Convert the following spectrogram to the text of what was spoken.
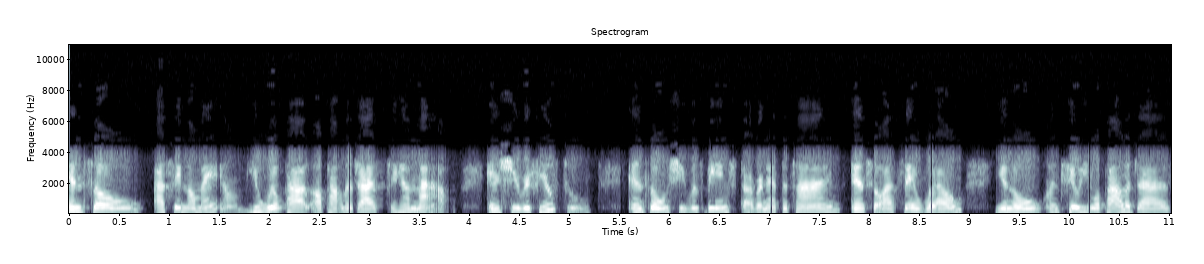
And so I said, No, ma'am, you will apologize to him now. And she refused to. And so she was being stubborn at the time. And so I said, Well, you know, until you apologize,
